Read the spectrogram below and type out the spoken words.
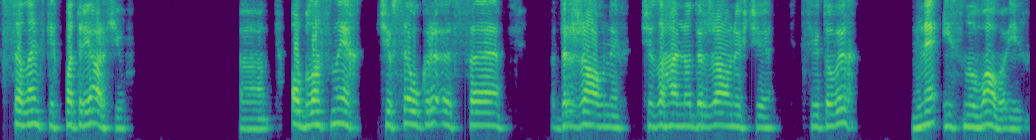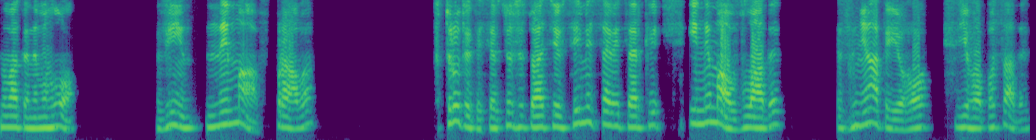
вселенських патріархів, е, обласних чи вседержавних, чи загальнодержавних, чи світових не існувало і існувати не могло. Він не мав права втрутитися в цю ситуацію в цій місцевій церкві і не мав влади зняти його з його посади.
